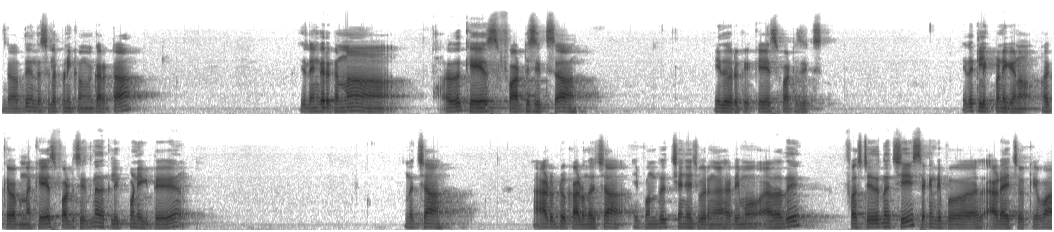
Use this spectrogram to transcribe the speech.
அதாவது இந்த செலக்ட் பண்ணிக்கோங்க கரெக்டாக இதில் எங்கே இருக்குன்னா அதாவது கேஎஸ் ஃபார்ட்டி சிக்ஸா? இது இருக்குது கேஎஸ் ஃபார்ட்டி சிக்ஸ். இதை கிளிக் பண்ணிக்கணும். ஓகே நான் கேஎஸ் ஃபார்ட்டி சிக்ஸ்னு அதை கிளிக் பண்ணிக்கிட்டு வந்துச்சா? ஆடு டு கார்டு வந்துச்சா? இப்போ வந்து சேஞ்ச் ஆச்சு பாருங்க ரிமூவ் அதாவது ஃபஸ்ட் இது இருந்துச்சு செகண்ட் இப்போ ஆட் ஆயிடுச்சு ஓகேவா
